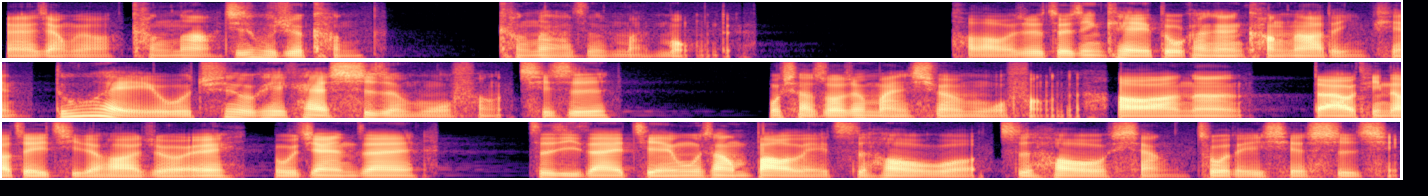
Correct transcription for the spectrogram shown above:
刚才讲没有康纳？其实我觉得康康纳真的蛮猛的。好了，我觉得最近可以多看看康纳的影片。对，我觉得我可以开始试着模仿。其实。我小时候就蛮喜欢模仿的。好啊，那大家有听到这一集的话就，就、欸、诶我竟然在自己在节目上爆雷之后，我之后想做的一些事情。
